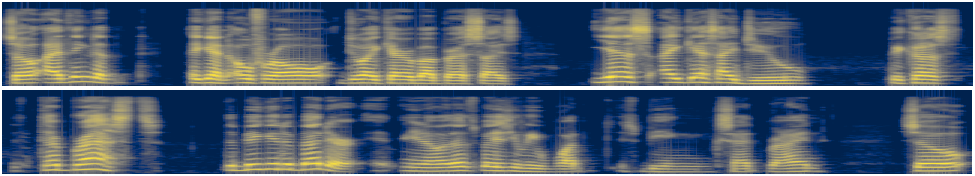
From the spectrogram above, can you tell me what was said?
So I think that, again, overall, do I care about breast size? Yes, I guess I do, because they're breasts. The bigger the better. You know, that's basically what is being said, right? So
